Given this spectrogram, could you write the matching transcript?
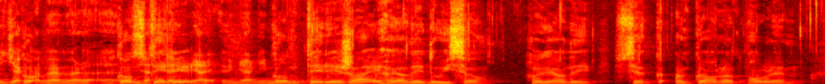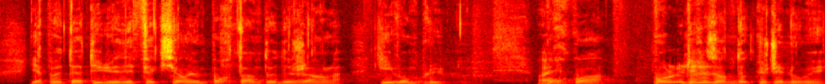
il y a quand même euh, comptez les, comptez les gens et regardez d'où ils sont. Regardez, c'est encore notre problème. Il y a peut-être une défection importante de gens là qui ne vont plus. Pourquoi? Pour les raisons que j'ai nommées.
